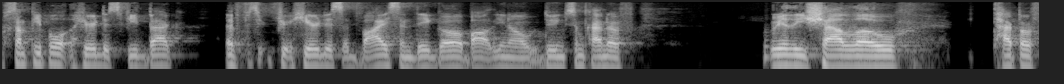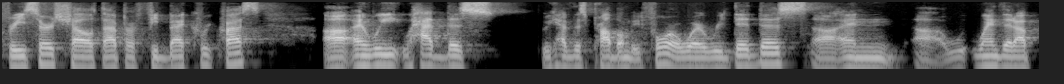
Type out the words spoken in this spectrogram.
some people hear this feedback, hear this advice, and they go about you know doing some kind of really shallow type of research, shallow type of feedback requests. Uh, and we had this we had this problem before where we did this uh, and uh, we ended up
